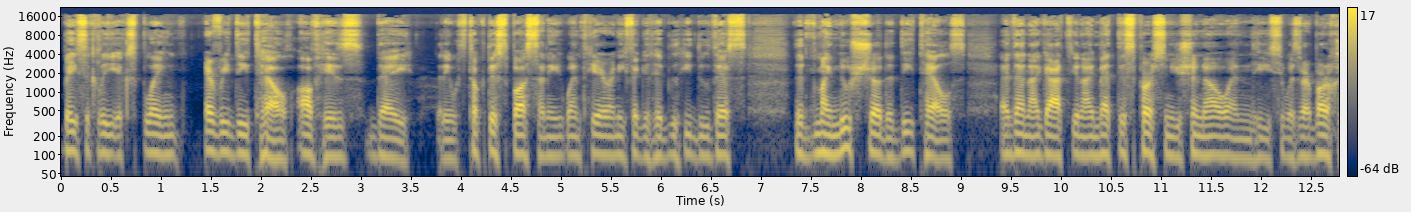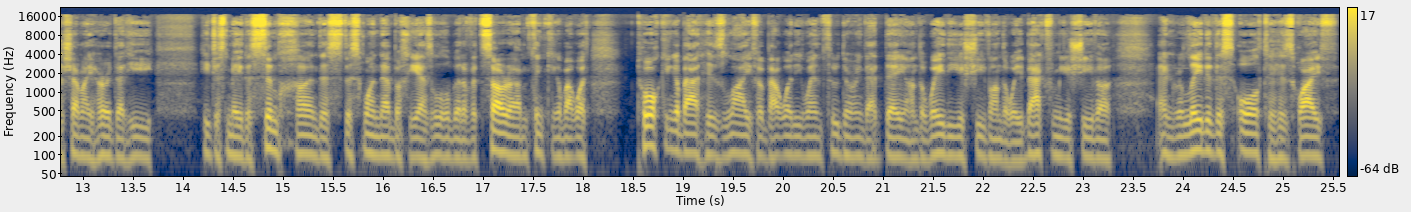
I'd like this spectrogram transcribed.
basically explained every detail of his day that he took this bus and he went here and he figured he'd, he'd do this, the minutia, the details. And then I got, you know, I met this person you should know, and he, he was very Baruch Hashem. I heard that he he just made a simcha, and this this one nebuch he has a little bit of a tzara. I'm thinking about what talking about his life, about what he went through during that day on the way to yeshiva, on the way back from yeshiva, and related this all to his wife,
